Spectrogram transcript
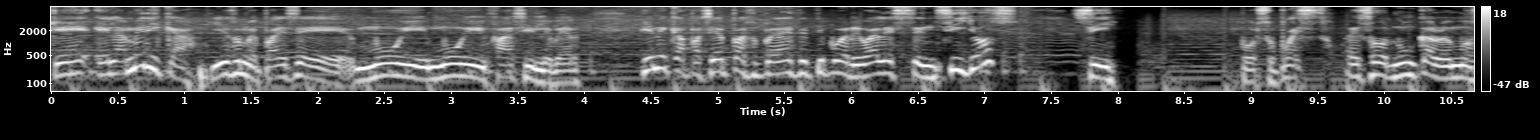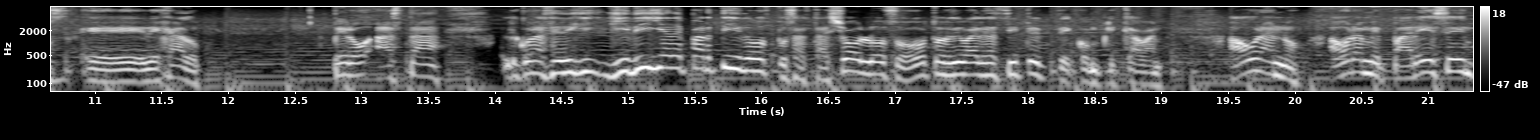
Que el América, y eso me parece muy, muy fácil de ver, ¿tiene capacidad para superar este tipo de rivales sencillos? Sí, por supuesto, eso nunca lo hemos eh, dejado. Pero hasta con la seguidilla de partidos, pues hasta Cholos o otros rivales así te, te complicaban. Ahora no, ahora me parece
